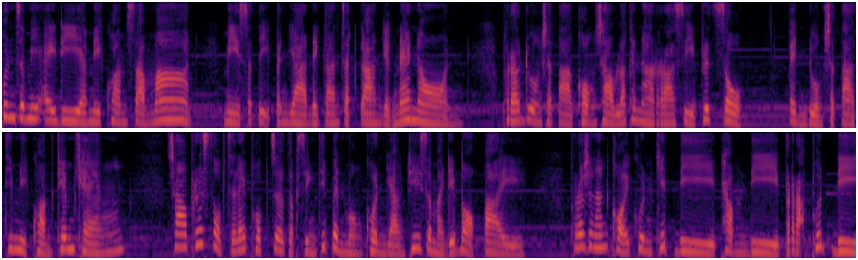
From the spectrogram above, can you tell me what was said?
คุณจะมีไอเดียมีความสามารถ มีสติปัญญาในการจัดการอย่างแน่นอน เพราะดวงชะตาของชาวลัคนาราศีพฤษภ เป็นดวงชะตาที่มีความเข้มแข็ง ชาวพฤษภจะได้พบเจอกับสิ่งที่เป็นมงคลอย่างที่สมัยได้บอกไป เพราะฉะนั้นขอให้คุณคิดดีทำดี ประพฤติดี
